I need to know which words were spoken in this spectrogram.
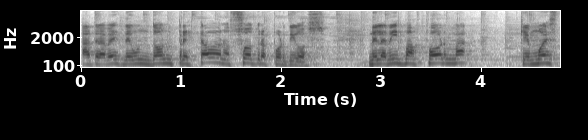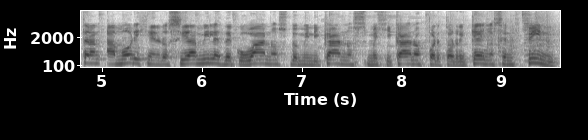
a través de un don prestado a nosotros por Dios. De la misma forma que muestran amor y generosidad miles de cubanos, dominicanos, mexicanos, puertorriqueños, en fin,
